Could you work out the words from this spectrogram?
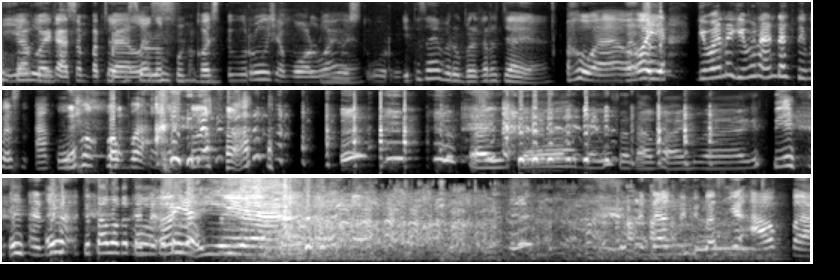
iya kali kok ya. gak sempet Jam balas 10 aku turu jam 8 ae Iya. wis turu Itu saya baru bekerja ya. Oh, wow. Oh iya, gimana gimana Anda aktivitas aku kok Bapak? Bangsat, bangsat apaan banget sih. Eh, eh, eh ketawa ketawa Anda- ketawa. oh iya, iya. iya. Anda aktivitasnya apa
